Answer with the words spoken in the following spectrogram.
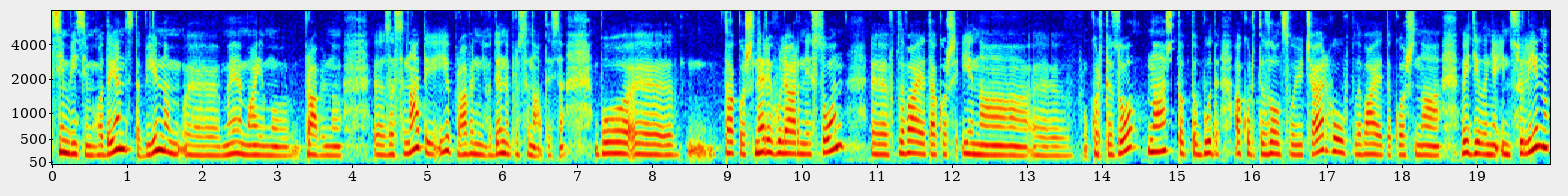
7-8 годин стабільно е, ми маємо правильно е, засинати і правильні години просинатися. Бо е, також нерегулярний сон впливає також і на кортизол наш, тобто буде, а кортизол, в свою чергу, впливає також на виділення інсуліну,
